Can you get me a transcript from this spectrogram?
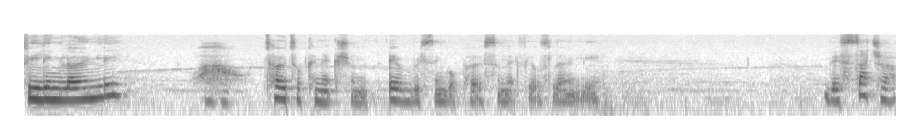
feeling lonely wow total connection every single person that feels lonely there's such a,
